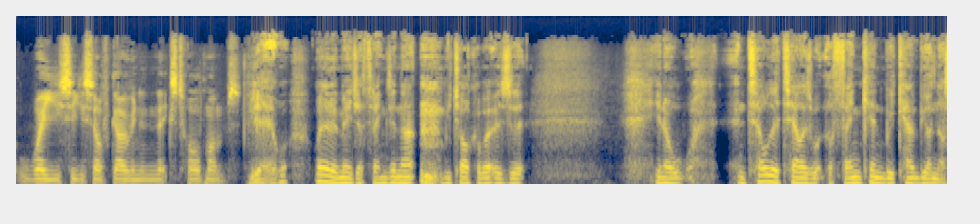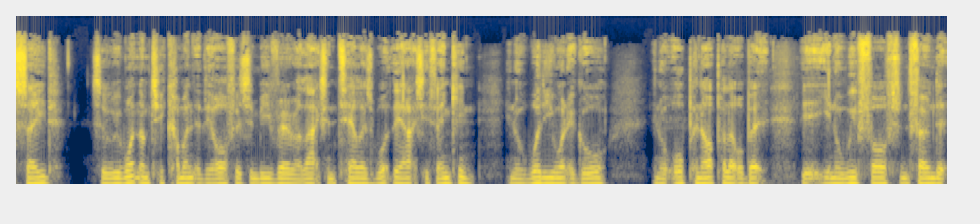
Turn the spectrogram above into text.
where you see yourself going in the next 12 months. Yeah, w- one of the major things in that we talk about is that, you know, until they tell us what they're thinking, we can't be on their side. So we want them to come into the office and be very relaxed and tell us what they're actually thinking. You know, where do you want to go? You know, open up a little bit. You know, we've often found that,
